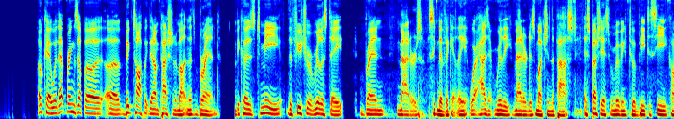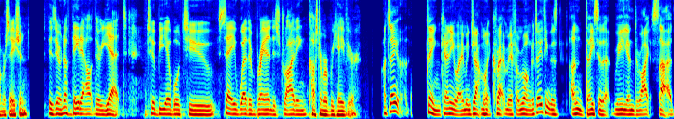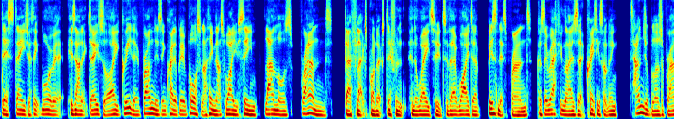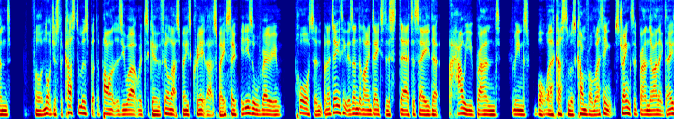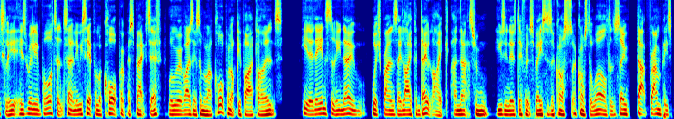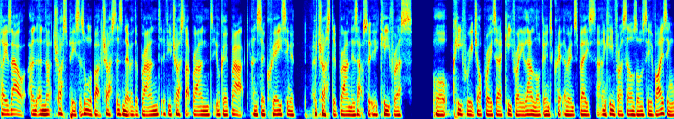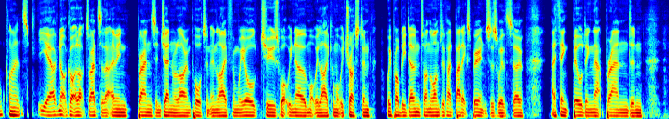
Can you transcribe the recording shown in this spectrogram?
Okay, well, that brings up a, a big topic that I'm passionate about, and that's brand. Because to me, the future of real estate brand matters significantly, where it hasn't really mattered as much in the past, especially as we're moving to a B2C conversation. Is there enough data out there yet to be able to say whether brand is driving customer behavior? I don't think, anyway, I mean, Jack might correct me if I'm wrong. I don't think there's data that really underwrites that at this stage. I think more of it is anecdotal. I agree, though. Brand is incredibly important. I think that's why you've seen landlords brand their flex products different in a way to, to their wider business brand because they recognize that creating something tangible as a brand for not just the customers, but the partners you work with to go and fill that space, create that space. So it is all very important, but I don't think there's underlying data to there to say that how you brand means what where customers come from. I think strength of brand, though, anecdotally, is really important. Certainly, we see it from a corporate perspective when we're advising some of our corporate occupier clients you know, they instantly know which brands they like and don't like. And that's from using those different spaces across across the world. And so that brand piece plays out and, and that trust piece is all about trust, isn't it, with the brand? If you trust that brand, you'll go back. And so creating a, a trusted brand is absolutely key for us or key for each operator, key for any landlord going to create their own space, and key for ourselves, obviously, advising clients. Yeah, I've not got a lot to add to that. I mean, brands in general are important in life, and we all choose what we know and what we like and what we trust. And we probably don't on the ones we've had bad experiences with. So I think building that brand and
